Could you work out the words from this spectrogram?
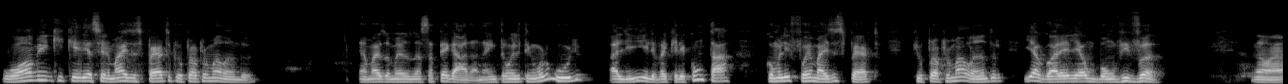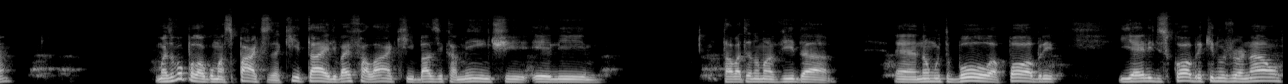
o homem que queria ser mais esperto que o próprio malandro. É mais ou menos nessa pegada, né? Então ele tem orgulho ali, ele vai querer contar como ele foi mais esperto que o próprio malandro e agora ele é um bom vivan, não é? Mas eu vou pular algumas partes aqui, tá? Ele vai falar que basicamente ele estava tendo uma vida é, não muito boa, pobre, e aí ele descobre que no jornal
